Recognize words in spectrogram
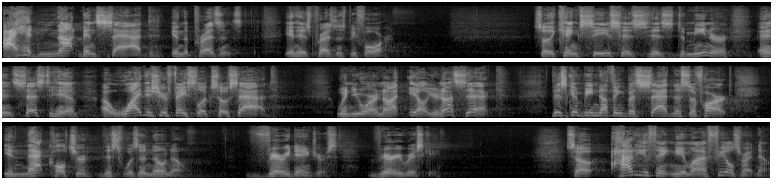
I had not been sad in the presence, in his presence before. So the king sees his, his demeanor and says to him, uh, Why does your face look so sad when you are not ill? You're not sick. This can be nothing but sadness of heart. In that culture, this was a no no. Very dangerous, very risky. So, how do you think Nehemiah feels right now?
